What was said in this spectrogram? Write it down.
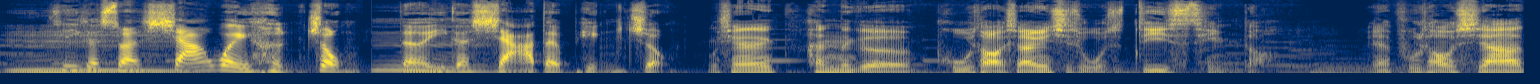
嗯、是一个算虾味很重的一个虾的品种。我现在看那个葡萄虾，因为其实我是第一次听到，原来葡萄虾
